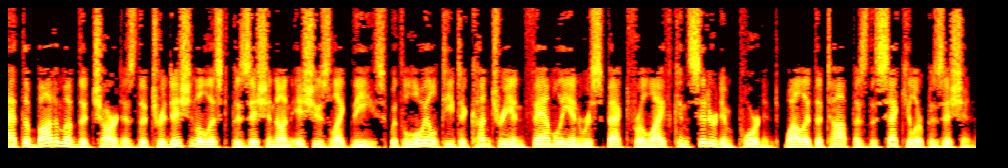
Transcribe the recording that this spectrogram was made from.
At the bottom of the chart is the traditionalist position on issues like these with loyalty to country and family and respect for life considered important, while at the top is the secular position.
